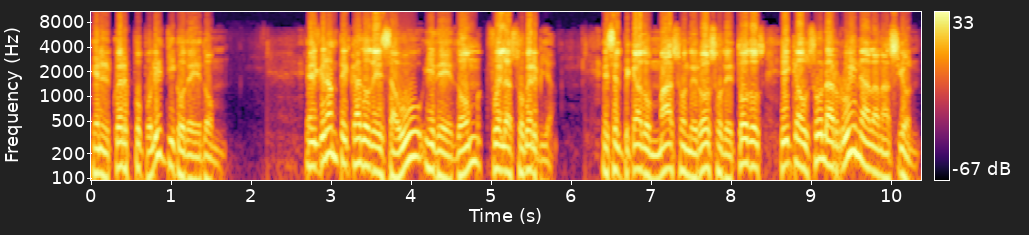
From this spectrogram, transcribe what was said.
en el cuerpo político de Edom. El gran pecado de Esaú y de Edom fue la soberbia. Es el pecado más oneroso de todos y causó la ruina a la nación.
